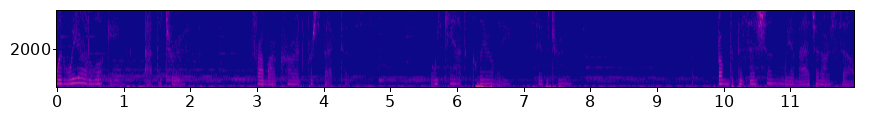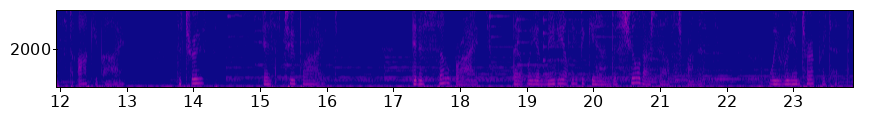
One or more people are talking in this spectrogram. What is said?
When we are looking at the truth from our current perspectives, we can't clearly see the truth. From the position we imagine ourselves to occupy, the truth is too bright. It is so bright that we immediately begin to shield ourselves from it. We reinterpret it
